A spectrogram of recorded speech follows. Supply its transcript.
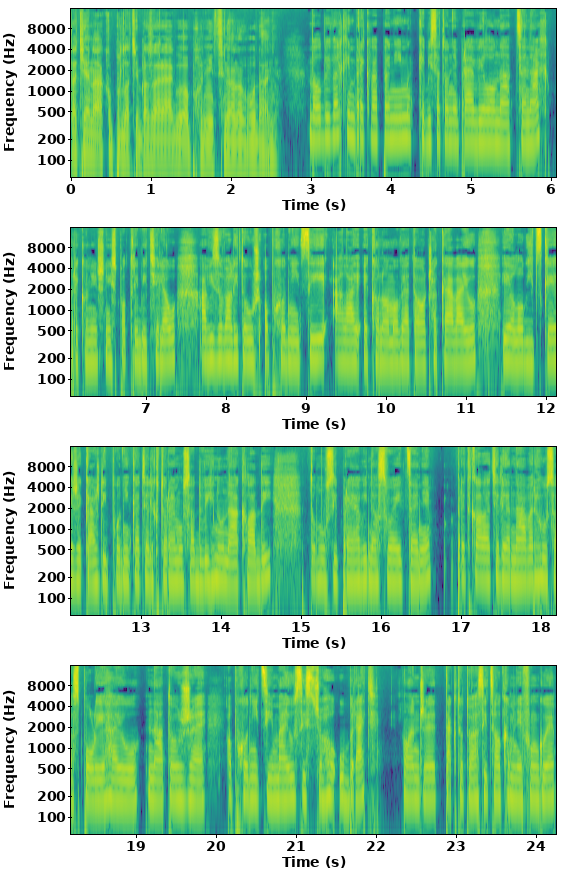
Tatiana, ako podľa teba zareagujú obchodníci na novú daň? Bol by veľkým prekvapením, keby sa to neprejavilo na cenách pre konečných spotrebiteľov. Avizovali to už obchodníci, ale aj ekonómovia to očakávajú. Je logické, že každý podnikateľ, ktorému sa dvihnú náklady, to musí prejaviť na svojej cene. Predkladatelia návrhu sa spoliehajú na to, že obchodníci majú si z čoho ubrať, lenže takto to asi celkom nefunguje.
